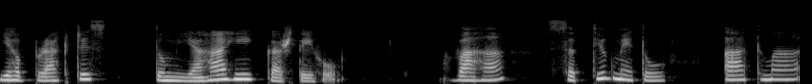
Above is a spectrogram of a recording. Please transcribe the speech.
यह प्रैक्टिस तुम यहाँ ही करते हो। वहाँ सत्युग में तो आत्मा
